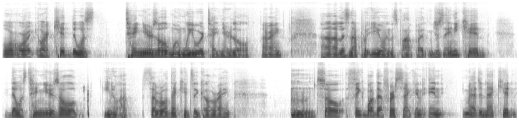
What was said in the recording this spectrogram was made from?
or or or a kid that was 10 years old when we were 10 years old all right uh, let's not put you in the spot but just any kid that was 10 years old you know, uh, several decades ago, right? so think about that for a second and imagine that kid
